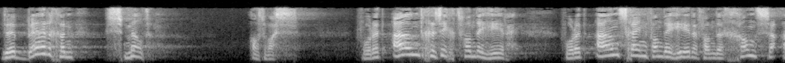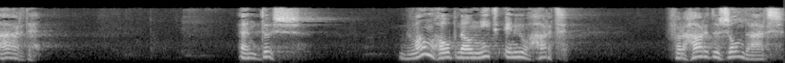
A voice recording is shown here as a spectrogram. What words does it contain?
De bergen smelten als was. Voor het aangezicht van de Heer. Voor het aanschijn van de Heer van de ganse aarde. En dus, wanhoop nou niet in uw hart. Verharde zondaars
